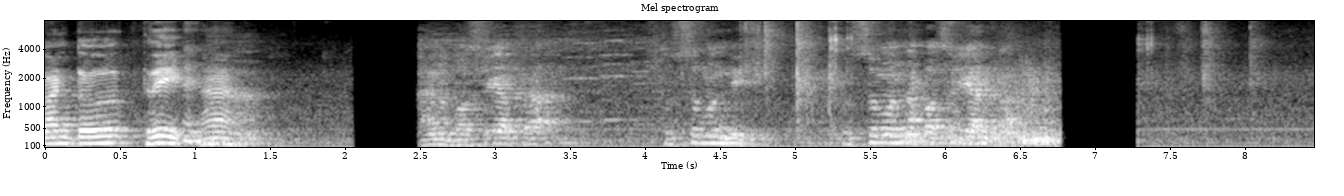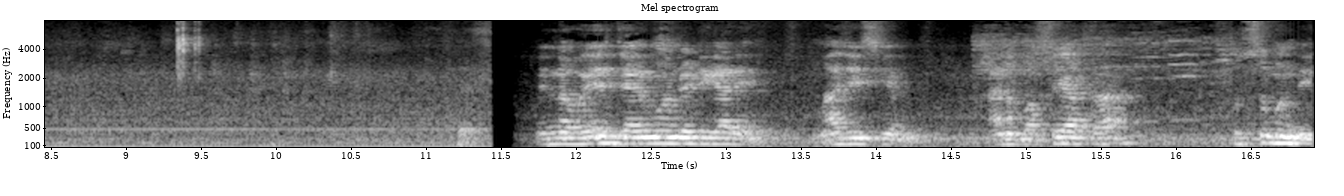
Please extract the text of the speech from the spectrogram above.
వన్ టూ త్రీ ఆయన బస్సు యాత్ర తుస్సుమంది. తుస్సుమన్న బస్సు యాత్ర. నిన్న వైఎస్ జగన్మోహన్ రెడ్డి గారి మాజీ సీఎం. ఆయన బస్సు యాత్ర తుస్సుమంది.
